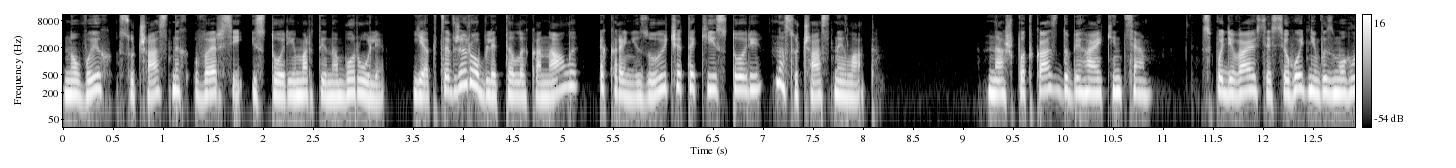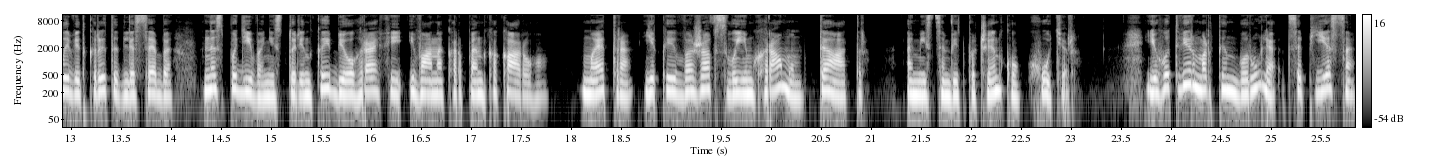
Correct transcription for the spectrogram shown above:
нових сучасних версій історії Мартина Борулі, як це вже роблять телеканали, екранізуючи такі історії на сучасний лад. Наш подкаст добігає кінця. Сподіваюся, сьогодні ви змогли відкрити для себе несподівані сторінки біографії Івана Карпенка Карого, метра, який вважав своїм храмом театр, а місцем відпочинку хутір. Його твір Мартин Боруля це п'єса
